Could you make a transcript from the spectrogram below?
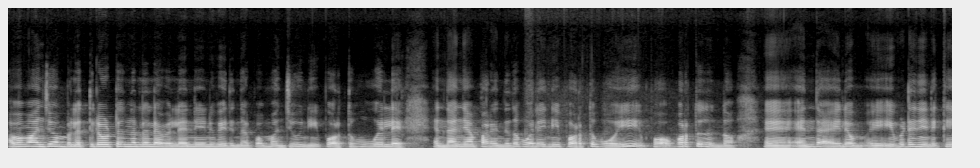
അപ്പോൾ മഞ്ജു അമ്പലത്തിലോട്ട് എന്നുള്ള ലെവലിൽ തന്നെയാണ് വരുന്നത്. അപ്പോൾ മഞ്ജു നീ പുറത്ത് പോവല്ലേ? എന്നാൽ ഞാൻ പറയുന്നത് പോലെ നീ പുറത്ത് പോയി പുറത്ത് നിന്നോ? എന്തായാലും ഇവിടെ നിനക്ക്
